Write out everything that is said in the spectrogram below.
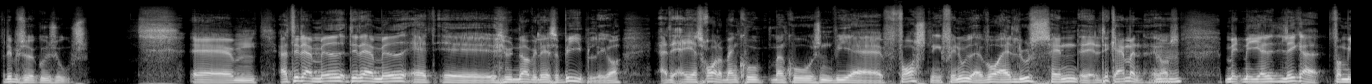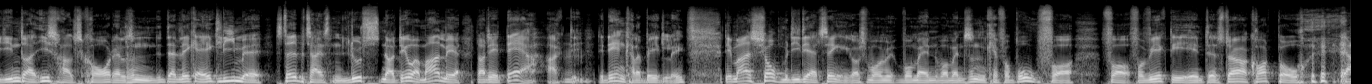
For det betyder Guds hus. Øhm, altså det der med, det der med at øh, når vi læser Bibel, ikke, at, at jeg tror, at man kunne, man kunne sådan via forskning finde ud af, hvor er Lutz henne, eller det kan man, ikke Mhm. også? Men, men jeg ligger for mit indre Israels kort, eller sådan, der ligger jeg ikke lige med stedbetegnelsen Lutz, når det var meget mere, når det er der mm. Det er det, han kalder Betel, ikke? Det er meget sjovt med de der ting, ikke også? Hvor, man- hvor, man, hvor man sådan kan få brug for, for, for virkelig en, den større kortbog. Ja.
